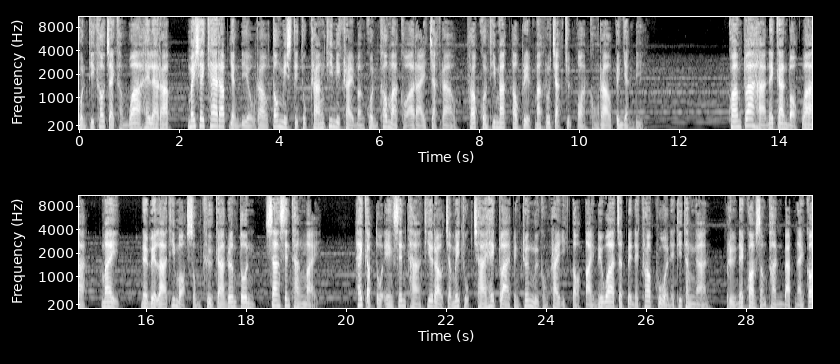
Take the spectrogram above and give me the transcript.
คนที่เข้าใจคำว่าให้และรับ ไม่ใช่แค่รับอย่างเดียวเราต้องมีสติทุกครั้งที่มีใครบางคนเข้ามาขออะไรจากเรา เพราะคนที่มักเอาเปรียบมักรู้จักจุดอ่อนของเราเป็นอย่างดี ความกล้าหาญในการบอกว่า ไม่ ในเวลาที่เหมาะสมคือการเริ่มต้น สร้างเส้นทางใหม่ ให้กับตัวเองเส้นทางที่เราจะไม่ถูกใช้ให้กลายเป็นเครื่องมือของใครอีกต่อไป ไม่ว่าจะเป็นในครอบครัวในที่ทำงาน หรือในความสัมพันธ์แบบไหนก็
